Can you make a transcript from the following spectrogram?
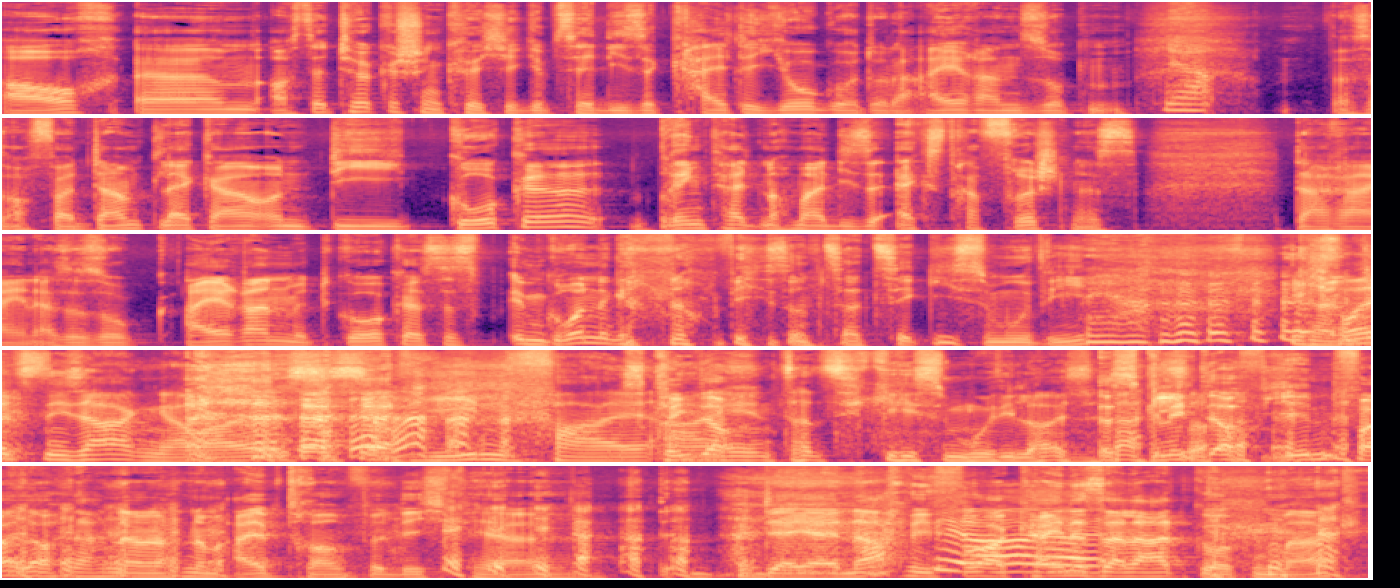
auch ähm, aus der türkischen Küche gibt's ja diese kalte Joghurt- oder Ayran-Suppen. Ja. Das ist auch verdammt lecker und die Gurke bringt halt nochmal diese extra Frischness da rein. Also so Ayran mit Gurke, es ist im Grunde genommen wie so ein Tzatziki-Smoothie. Ich wollte es nicht sagen, aber es ist auf jeden Fall klingt ein Tzatziki-Smoothie, Leute. Es klingt Also, auf jeden Fall auch nach, nach einem Albtraum für dich, Per, der ja nach wie vor Ja, keine ja. Salatgurken mag.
